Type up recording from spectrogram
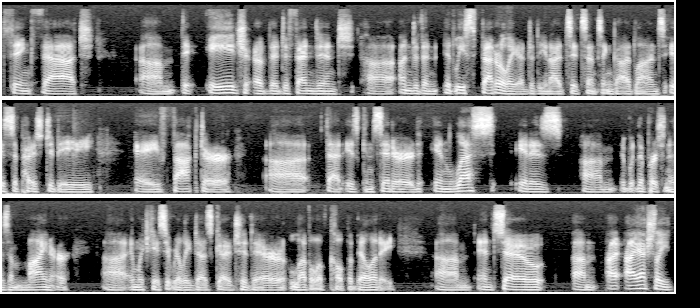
think that um, the age of the defendant uh, under the at least federally under the United States sentencing guidelines is supposed to be a factor uh, that is considered unless it is um, the person is a minor, uh, in which case it really does go to their level of culpability. Um, and so um, I, I actually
